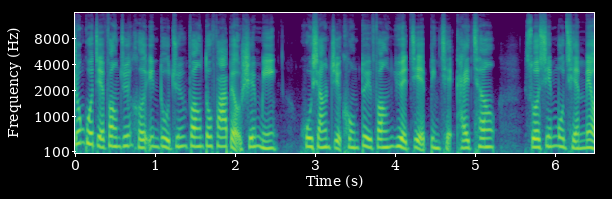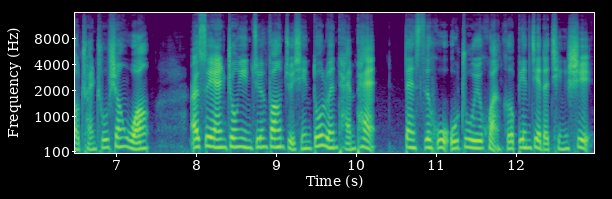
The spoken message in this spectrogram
中国解放军和印度军方都发表声明，互相指控对方越界并且开枪。所幸目前没有传出伤亡。而虽然中印军方举行多轮谈判，但似乎无助于缓和边界的情势。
